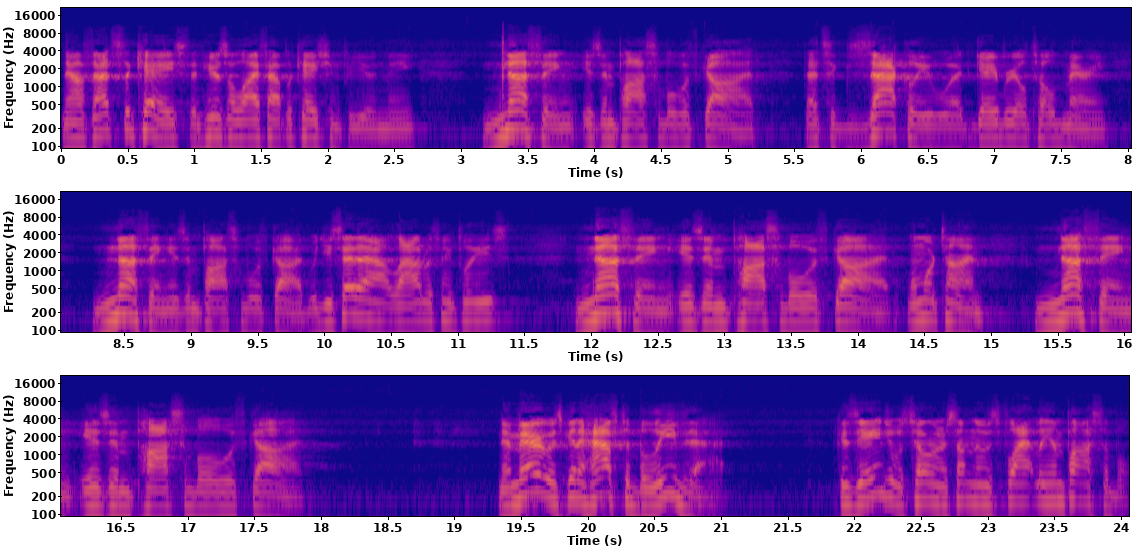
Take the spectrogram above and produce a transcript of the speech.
Now, if that's the case, then here's a life application for you and me. Nothing is impossible with God. That's exactly what Gabriel told Mary. Nothing is impossible with God. Would you say that out loud with me, please? Nothing is impossible with God. One more time. Nothing is impossible with God. Now, Mary was going to have to believe that because the angel was telling her something that was flatly impossible.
